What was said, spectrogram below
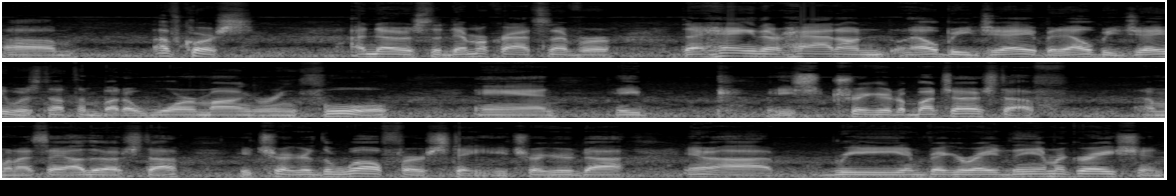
Um, of course, I noticed the Democrats never they hang their hat on LBJ, but LBJ was nothing but a warmongering fool, and he he's triggered a bunch of other stuff. And when I say other stuff, he triggered the welfare state. He triggered uh, uh, reinvigorated the immigration.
